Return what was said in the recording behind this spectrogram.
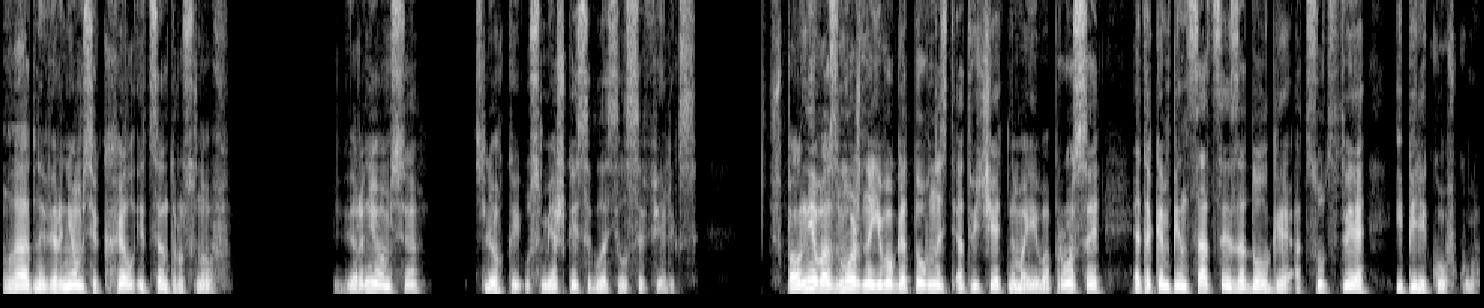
Ладно, вернемся к Хелл и Центру снов. Вернемся, — с легкой усмешкой согласился Феликс. Вполне возможно, его готовность отвечать на мои вопросы — это компенсация за долгое отсутствие и перековку.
